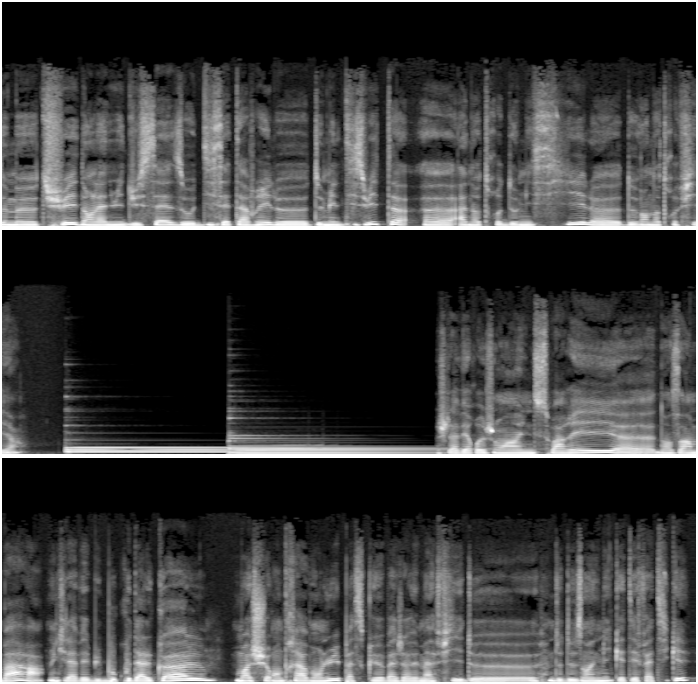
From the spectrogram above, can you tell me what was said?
de me tuer dans la nuit du 16 au 17 avril 2018 euh, euh, à notre domicile euh, devant notre fille. Je l'avais rejoint une soirée euh, dans un bar. Il avait bu beaucoup d'alcool. Moi, je suis rentrée avant lui parce que bah, j'avais ma fille de, de deux ans et demi qui était fatiguée.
